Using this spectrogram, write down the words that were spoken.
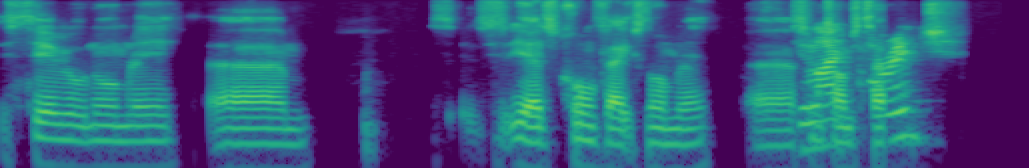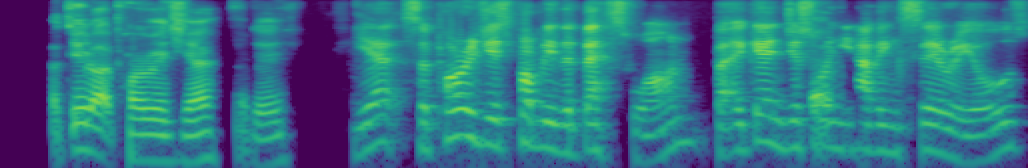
the cereal normally. Um, yeah, just cornflakes normally. Uh, Do you like sometimes porridge? I do like porridge. Yeah, I do. Yeah, so porridge is probably the best one. But again, just Yeah. when you're having cereals,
